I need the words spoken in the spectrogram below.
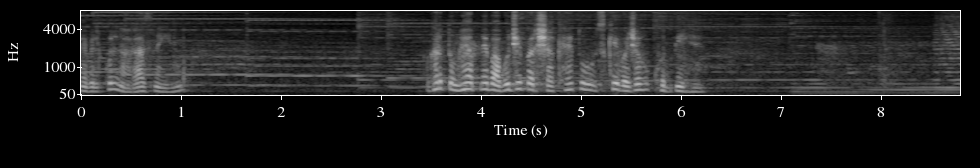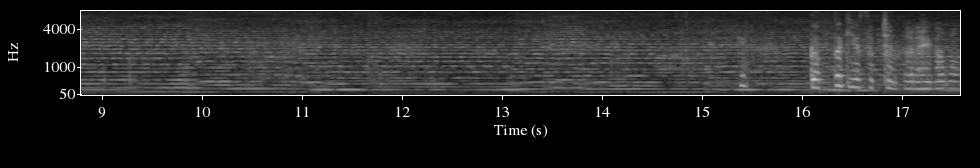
मैं बिल्कुल नाराज़ नहीं हूँ। अगर तुम्हें अपने बाबूजी पर शक है तो उसकी वजह वो खुद भी है। कब तक ये सब चलता रहेगा, माँ?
